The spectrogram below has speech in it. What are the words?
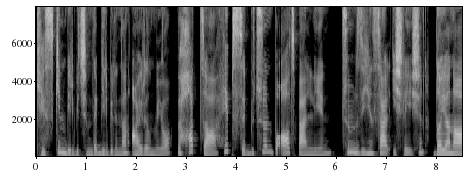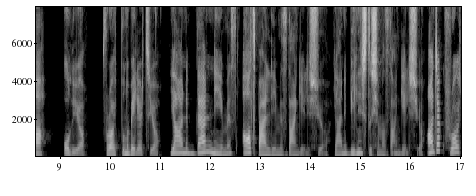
keskin bir biçimde birbirinden ayrılmıyor ve hatta hepsi bütün bu alt benliğin, tüm zihinsel işleyişin dayanağı oluyor. Freud bunu belirtiyor. Yani benliğimiz alt benliğimizden gelişiyor. Yani bilinç dışımızdan gelişiyor. Ancak Freud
